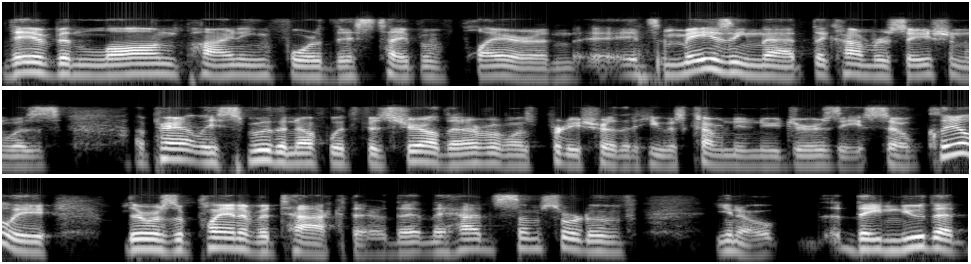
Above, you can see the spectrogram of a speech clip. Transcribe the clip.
they have been long pining for this type of player. And it's amazing that the conversation was apparently smooth enough with Fitzgerald that everyone was pretty sure that he was coming to New Jersey. So clearly there was a plan of attack there. They, they had some sort of, you know, they knew that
